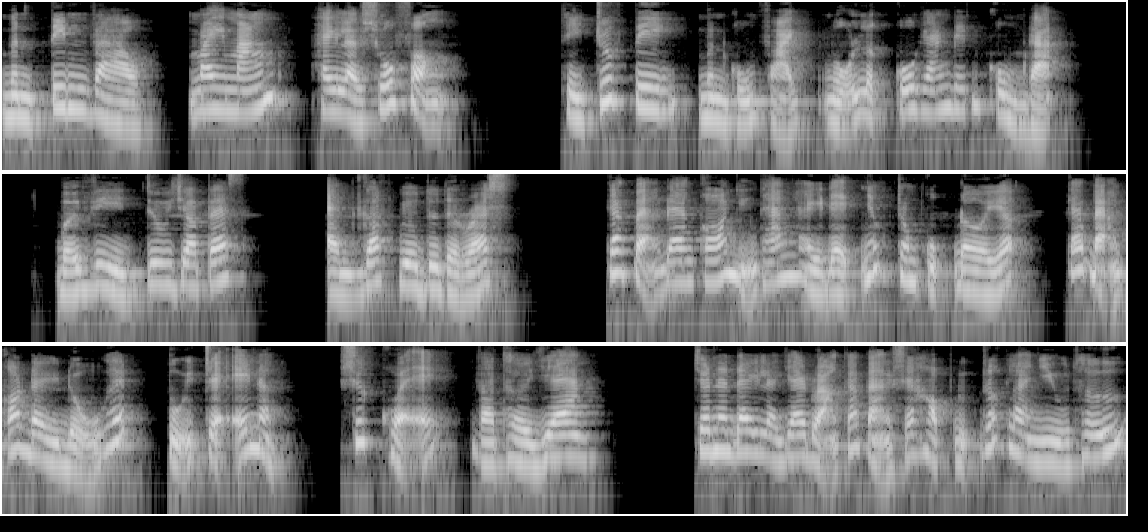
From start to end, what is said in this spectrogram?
mình tin vào may mắn hay là số phận thì trước tiên mình cũng phải nỗ lực cố gắng đến cùng đã. Bởi vì do your best and God will do the rest. Các bạn đang có những tháng ngày đẹp nhất trong cuộc đời á. Các bạn có đầy đủ hết tuổi trẻ nè, sức khỏe và thời gian. Cho nên đây là giai đoạn các bạn sẽ học được rất là nhiều thứ.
